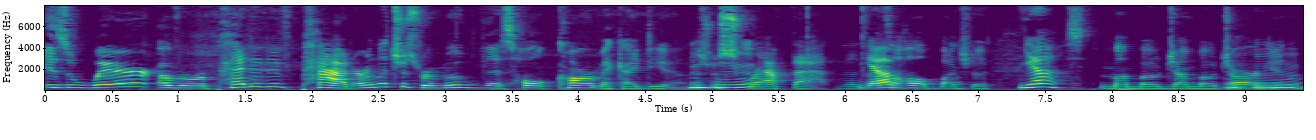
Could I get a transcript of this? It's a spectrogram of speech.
is aware of a repetitive pattern? Let's just remove this whole karmic idea. Let's just scrap that. That's Mm-hmm. Yep. a whole bunch of Yeah. mumbo jumbo jargon.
